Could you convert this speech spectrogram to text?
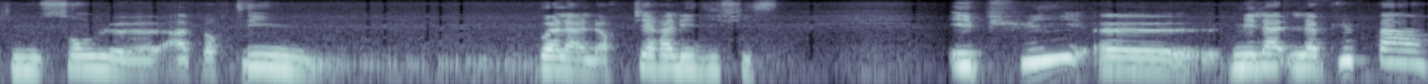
qui nous semblent apporter une, voilà, leur pierre à l'édifice. Et puis, euh, mais la, plupart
